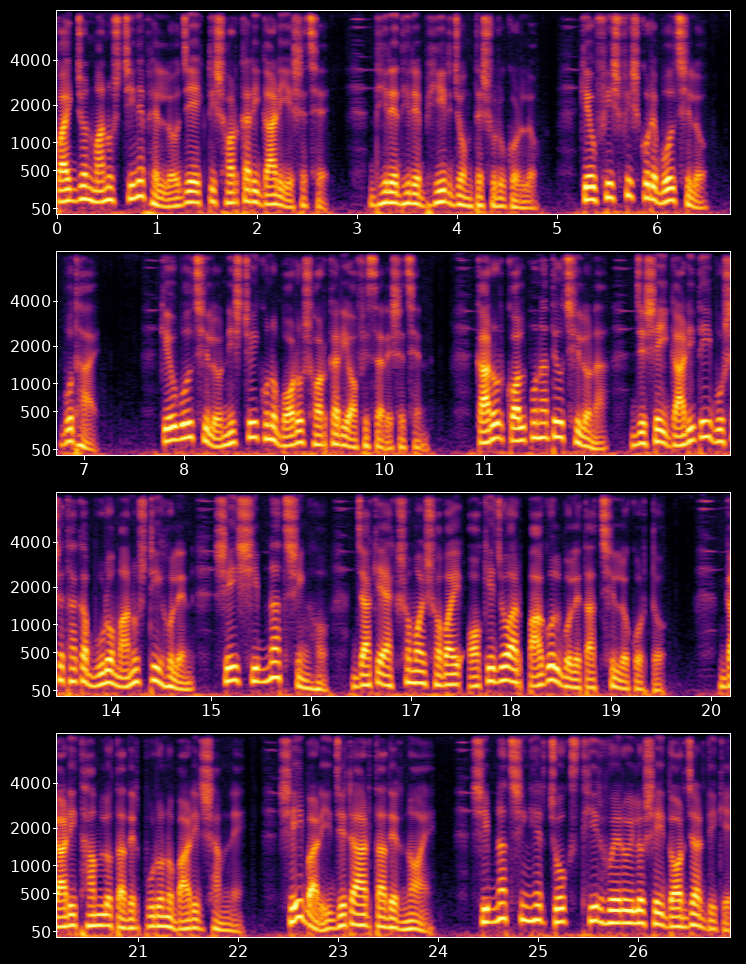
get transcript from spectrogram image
কয়েকজন মানুষ চিনে ফেলল যে একটি সরকারি গাড়ি এসেছে। ধীরে ধীরে ভিড় জমতে শুরু করল। কেউ ফিসফিস করে বলছিল বোধায় কেউ বলছিল, নিশ্চয়ই কোনো বড় সরকারি অফিসার এসেছেন। কারোর কল্পনাতেও ছিল না যে সেই গাড়িতেই বসে থাকা বুড়ো মানুষটিই হলেন সেই শিবনাথ সিংহ, যাকে একসময় সবাই অকেজো আর পাগল বলে তাচ্ছিল্য করত। গাড়ি থামল তাদের পুরনো বাড়ির সামনে। সেই বাড়ি যেটা আর তাদের নয়। শিবনাথ সিংহের চোখ স্থির হয়ে রইল সেই দরজার দিকে,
